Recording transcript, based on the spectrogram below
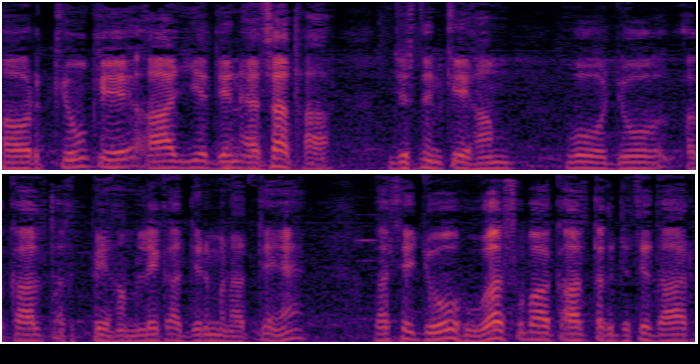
और क्योंकि आज ये दिन ऐसा था जिस दिन के हम वो जो अकाल तख्त पे हमले का दिन मनाते हैं वैसे जो हुआ सुबह अकाल तक jathedar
